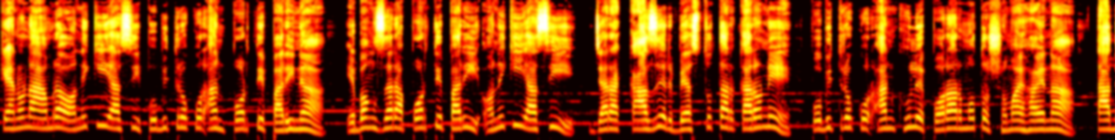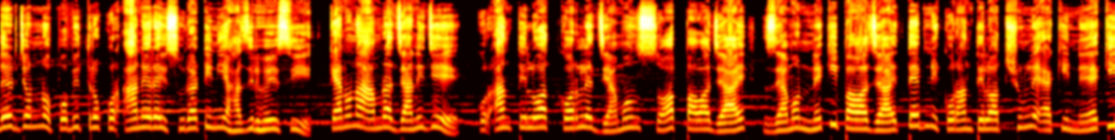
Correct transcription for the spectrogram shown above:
কেননা আমরা অনেকেই আসি পবিত্র কোরআন পড়তে পারি না। এবং যারা পড়তে পারি, অনেকেই আসি যারা কাজের ব্যস্ততার কারণে পবিত্র কোরআন খুলে পড়ার মতো সময় হয় না। তাদের জন্য পবিত্র কোরআনের এই সুরাটি নিয়ে হাজির হয়েছি। কেননা আমরা জানি যে কোরআন তেলাওয়াত করলে যেমন সব পাওয়া যায়, যেমন নেকি পাওয়া যায়, তেমনি কোরআন তেলাওয়াত শুনলে একই নেকি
